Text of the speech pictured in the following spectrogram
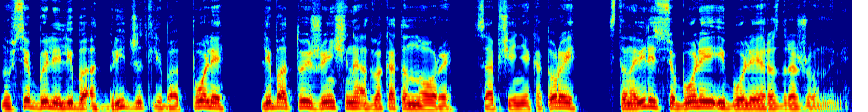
но все были либо от Бриджит, либо от Поли, либо от той женщины-адвоката Норы, сообщения которой становились все более и более раздраженными.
